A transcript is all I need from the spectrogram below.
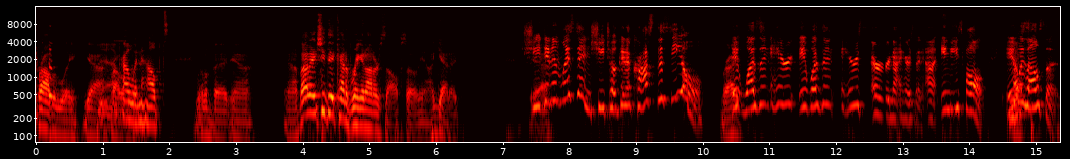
Probably. Yeah. Yeah, probably. probably wouldn't have helped. A little bit. Yeah. Yeah. But I mean, she did kind of bring it on herself. So yeah, I get it. She Yeah. didn't listen. She took it across the seal. Right. It wasn't Harry. It wasn't Harris or not Harrison. Uh, Indy's fault. It No. was Elsa's.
